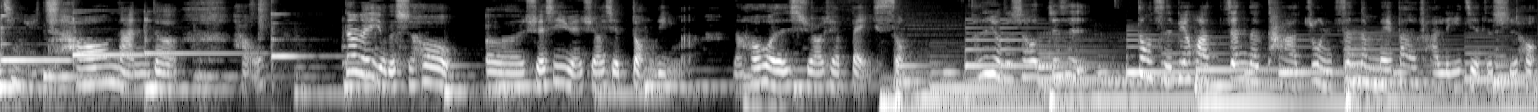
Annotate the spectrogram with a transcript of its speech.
敬语超难的，好，当然有的时候，呃，学习语言需要一些动力嘛，然后或者需要一些背诵，可是有的时候就是动词变化真的卡住，你真的没办法理解的时候，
